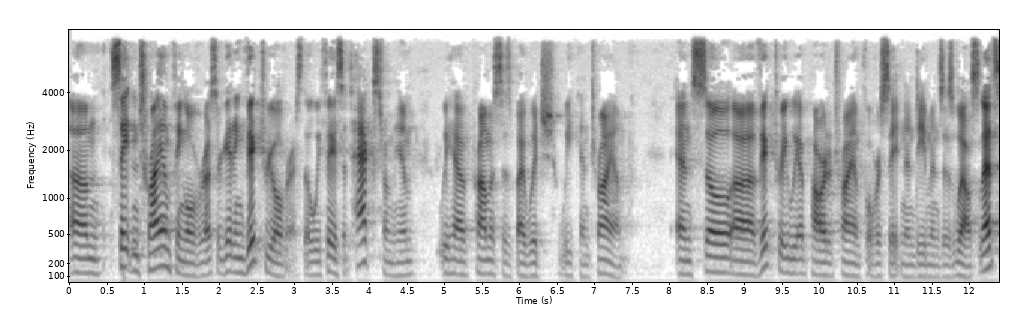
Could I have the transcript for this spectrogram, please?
um, Satan triumphing over us or getting victory over us. Though we face attacks from him, we have promises by which we can triumph. And so, uh, victory, we have power to triumph over Satan and demons as well. So, that's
